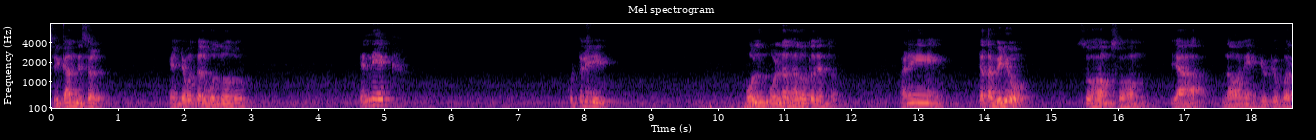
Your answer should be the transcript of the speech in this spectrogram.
श्रीकांत निसळ यांच्याबद्दल बोललो होतो. त्यांनी एक कुठतरी बोल बोलणं झालं होतं त्यांचं आणि त्याचा व्हिडिओ सोहम सोहम या नावाने यूट्यूबवर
